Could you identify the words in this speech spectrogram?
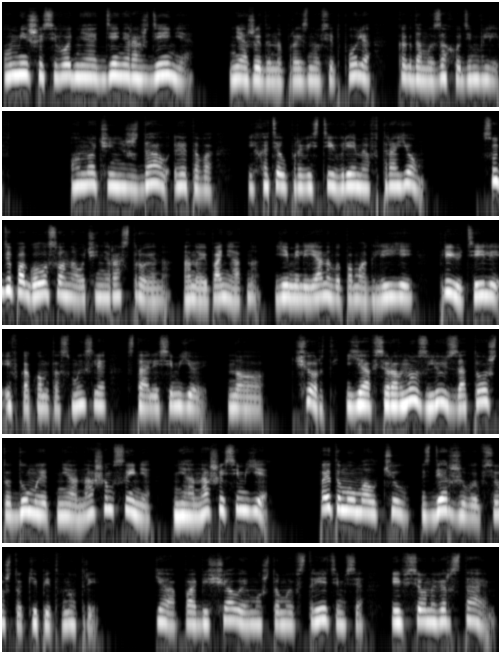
«У Миши сегодня день рождения», — неожиданно произносит Поля, когда мы заходим в лифт. «Он очень ждал этого и хотел провести время втроем. Судя по голосу, она очень расстроена. Оно и понятно. Емельяновы помогли ей, приютили и в каком-то смысле стали семьей. Но, черт, я все равно злюсь за то, что думает не о нашем сыне, не о нашей семье. Поэтому молчу, сдерживаю все, что кипит внутри. Я пообещала ему, что мы встретимся и все наверстаем.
